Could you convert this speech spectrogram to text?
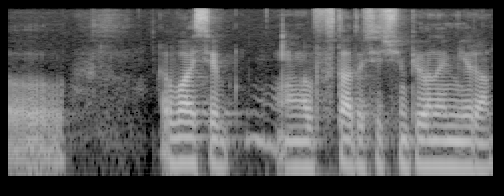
э, Васе э, в статусе чемпиона мира,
